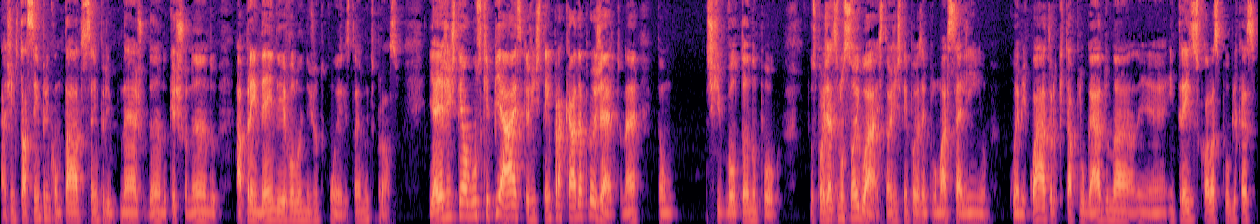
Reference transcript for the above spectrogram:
a gente está sempre em contato, sempre né, ajudando, questionando, aprendendo e evoluindo junto com eles. Então é muito próximo. E aí a gente tem alguns KPIs que a gente tem para cada projeto, né? Então acho que voltando um pouco, os projetos não são iguais. Então a gente tem, por exemplo, o Marcelinho com o M4 que está plugado na, em três escolas públicas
